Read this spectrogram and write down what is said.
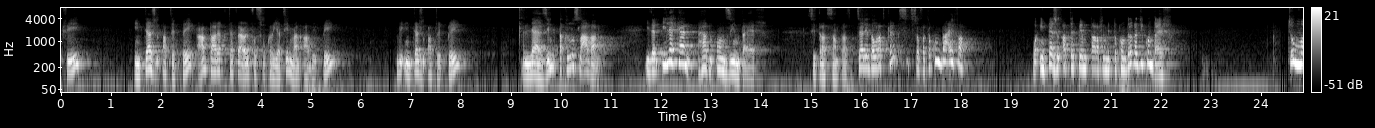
في إنتاج ال ATP عن طريق تفاعل الفوسفوكرياتين مع ال ADP. لإنتاج ال ATP اللازم للتقلص العضلي إذا إلا كان هذا الأنزيم ضعيف سيترات سانتاز بالتالي دورة كريبس سوف تكون ضعيفة. وإنتاج ال ATP من طرف ال mitochondrie غادي يكون ضعيف. ثم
